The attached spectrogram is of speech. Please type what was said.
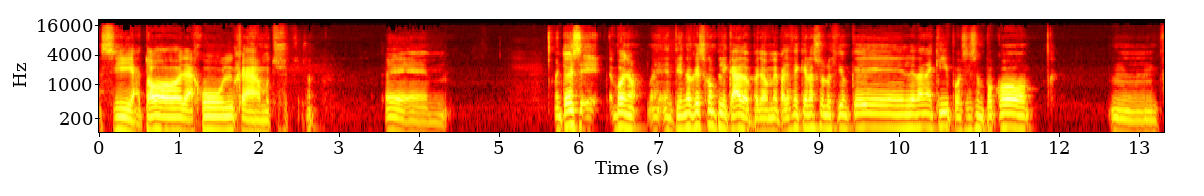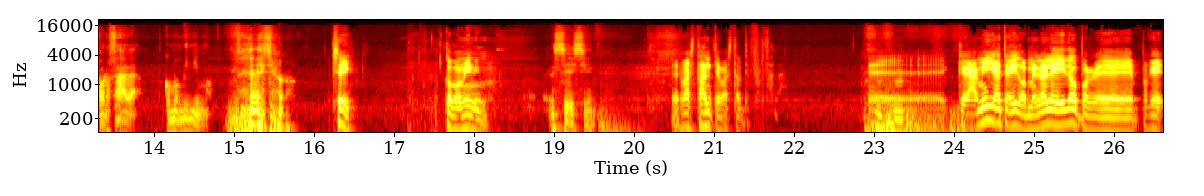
Sí, a Thor, a Hulk, a muchos otros, ¿no? Eh, entonces, eh, bueno, entiendo que es complicado, pero me parece que la solución que le dan aquí, pues es un poco mm, forzada, como mínimo. Sí, como mínimo. sí, sí. Es bastante, bastante forzada. Eh, que a mí ya te digo, me lo he leído porque, porque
